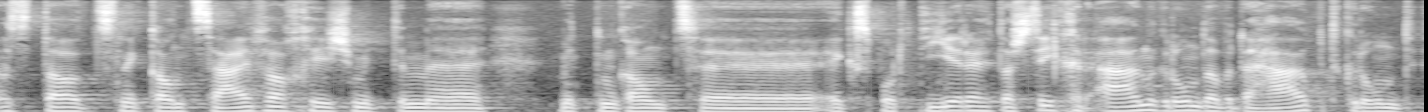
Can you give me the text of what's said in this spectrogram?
also da es nicht ganz einfach ist mit dem, äh, mit dem ganzen äh, Exportieren. Das ist sicher ein Grund, aber der Hauptgrund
